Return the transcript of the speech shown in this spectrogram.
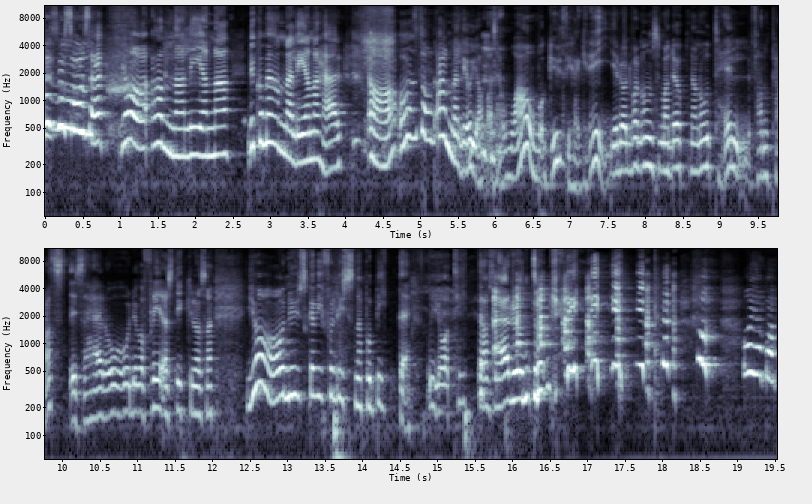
och så sa de så här, ja Anna-Lena, nu kommer Anna-Lena här. Ja, och så Anna-Lena och jag bara så här, wow, gud vilka grejer. Och det var någon som hade öppnat något hotell, fantastiskt så här. Och, och det var flera stycken och sa, ja, nu ska vi få lyssna på Bitte. Och jag tittar så här runt omkring. och jag bara,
